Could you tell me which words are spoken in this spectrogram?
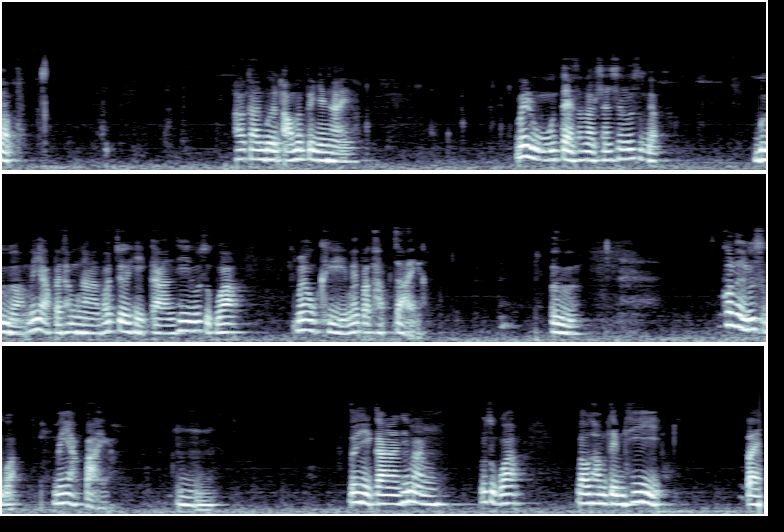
แบบ อาการเบิร์นเอามันเป็นยังไง ไม่รู้แต่สำหรับฉันฉันรู้สึกแบบ เบื่อไม่อยากไปทำงาน เพราะเจอเหตุการณ์ที่รู้สึกว่า ไม่โอเค ไม่ประทับใจ เออ ก็เลยรู้สึกว่า ไม่อยากไป อืมเป็นเหตุการณ์อะไรที่มันรู้สึกว่า เราทำเต็มที่ แต่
